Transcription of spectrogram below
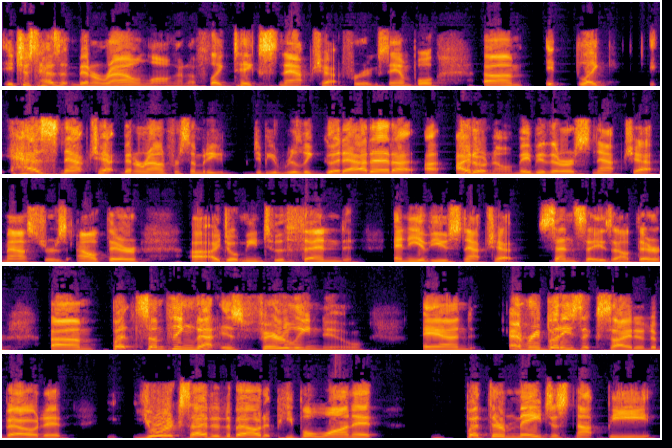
it just hasn't been around long enough. Like take Snapchat, for example. Um, it like has Snapchat been around for somebody to be really good at it? I, I, I don't know. Maybe there are Snapchat masters out there. Uh, I don't mean to offend any of you Snapchat senseis out there. Um, but something that is fairly new and everybody's excited about it. You're excited about it. People want it, but there may just not be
